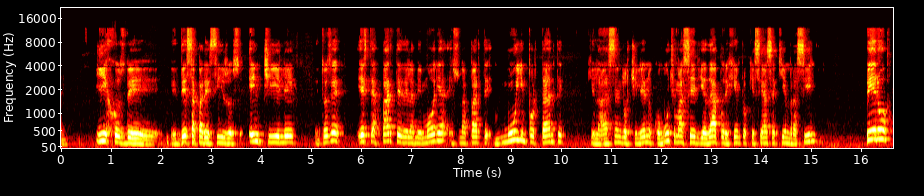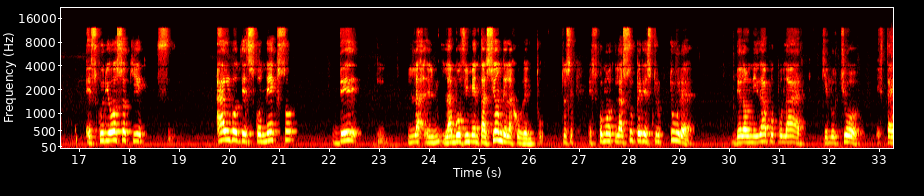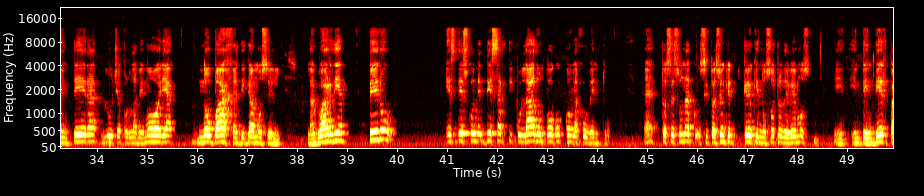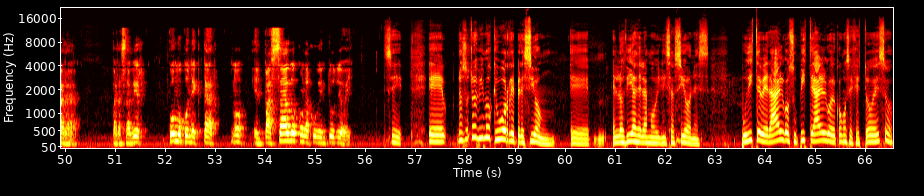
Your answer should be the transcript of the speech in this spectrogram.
hijos de, desaparecidos en Chile. Entonces, esta parte de la memoria es una parte muy importante que la hacen los chilenos con mucho más seriedad, por ejemplo, que se hace aquí en Brasil. Pero es curioso que algo desconexo de la, movimentación de la juventud. Entonces, es como la superestructura de la unidad popular que luchó está entera, lucha por la memoria, no baja, digamos, el, la guardia, pero es desarticulado un poco con la juventud. ¿eh? Entonces es una situación que creo que nosotros debemos eh, entender para, para saber cómo conectar ¿no? el pasado con la juventud de hoy. Sí. Eh, nosotros vimos que hubo represión eh, en los días de las movilizaciones. ¿Pudiste ver algo, supiste algo de cómo se gestó eso?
